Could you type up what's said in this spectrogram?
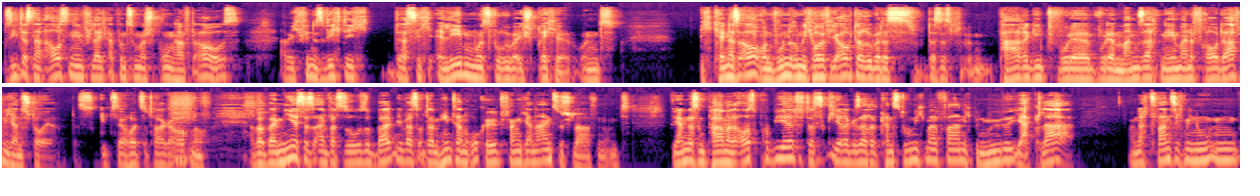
sieht das nach außen hin vielleicht ab und zu mal sprunghaft aus. Aber ich finde es wichtig, dass ich erleben muss, worüber ich spreche. Und ich kenne das auch und wundere mich häufig auch darüber, dass, dass es Paare gibt, wo der, wo der Mann sagt, nee, meine Frau darf nicht ans Steuer. Das gibt's ja heutzutage auch noch. Aber bei mir ist es einfach so, sobald mir was unterm Hintern ruckelt, fange ich an einzuschlafen. Und wir haben das ein paar Mal ausprobiert, dass Kira gesagt hat, kannst du nicht mal fahren, ich bin müde. Ja, klar. Und nach 20 Minuten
